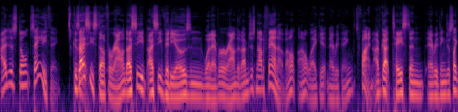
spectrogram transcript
I just don't say anything because I see stuff around. I see I see videos and whatever around that I'm just not a fan of. I don't I don't like it and everything. It's fine. I've got taste and everything, just like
